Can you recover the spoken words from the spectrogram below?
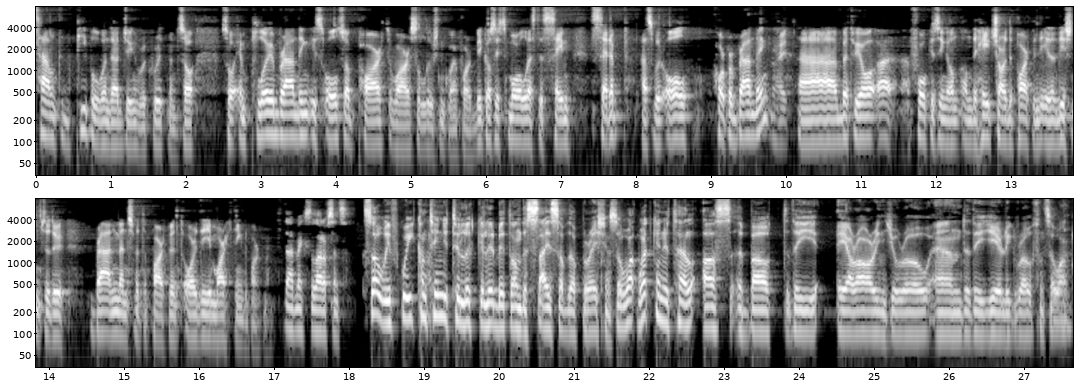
talented people when they're doing recruitment. So, so employer branding is also a part of our solution going forward because it's more or less the same setup as with all corporate branding. Right. Uh, but we are uh, focusing on, on the HR department in addition to the brand management department or the marketing department. That makes a lot of sense. So, if we continue to look a little bit on the size of the operation, so what, what can you tell us about the ARR in euro and the yearly growth and so on?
